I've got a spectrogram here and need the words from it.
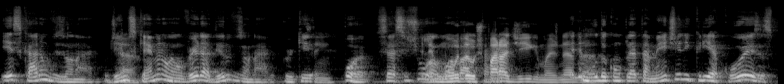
Esse cara é um visionário. O James É. Cameron é um verdadeiro visionário. Porque, Sim. porra, você assistiu Ele o muda Avatar, os paradigmas, né? ele da- muda completamente, ele cria coisas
